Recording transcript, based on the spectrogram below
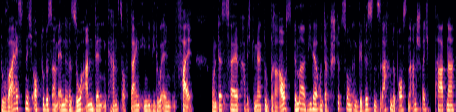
du weißt nicht, ob du das am Ende so anwenden kannst auf deinen individuellen Fall. Und deshalb habe ich gemerkt, du brauchst immer wieder Unterstützung in gewissen Sachen. Du brauchst einen Ansprechpartner.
